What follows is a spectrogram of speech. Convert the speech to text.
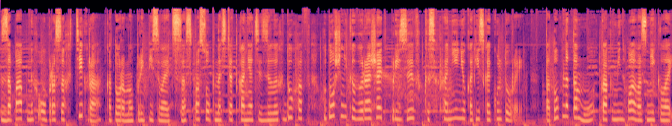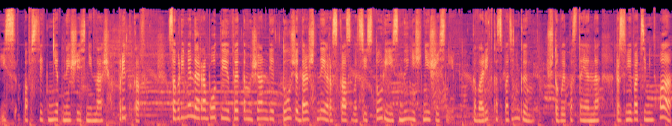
В забавных образах тигра, которому приписывается способность отгонять злых духов, художник выражает призыв к сохранению корейской культуры. Подобно тому, как Минхуа возникла из повседневной жизни наших предков – Современные работы в этом жанре тоже должны рассказывать истории из нынешней жизни, говорит господин Гым. Чтобы постоянно развивать Минхуа,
